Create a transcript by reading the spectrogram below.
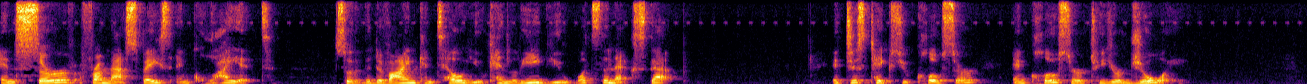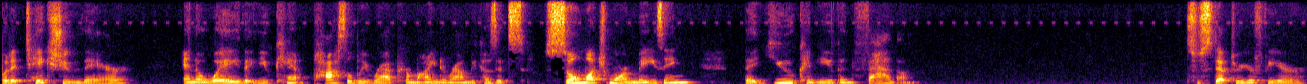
and serve from that space and quiet so that the divine can tell you, can lead you what's the next step. It just takes you closer and closer to your joy. But it takes you there in a way that you can't possibly wrap your mind around because it's so much more amazing that you can even fathom. So step through your fear,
